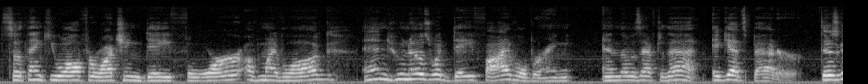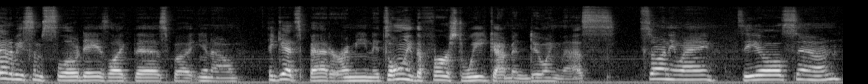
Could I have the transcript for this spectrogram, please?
So thank you all for watching day four of my vlog. And who knows what day five will bring and those after that. It gets better. There's going to be some slow days like this, but you know, it gets better. I mean, it's only the first week I've been doing this. So anyway, see you all soon.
